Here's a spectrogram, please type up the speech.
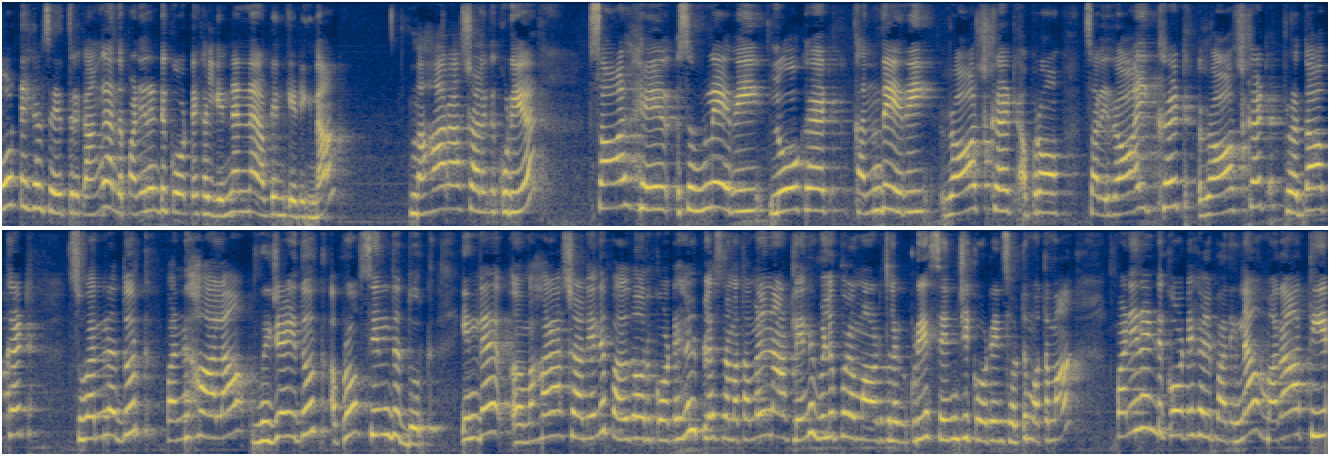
கோட்டைகள் சேர்த்திருக்காங்க. அந்த பனிரெண்டு கோட்டைகள் என்னென்ன அப்படின்னு கேட்டிங்கன்னா மகாராஷ்டிராவில் இருக்கக்கூடிய சால்ஹேர் சிவ்னேரி லோகட் கந்தேரி ராஜ்கட் அப்புறம் சாரி ராய்கட் ராஜ்கட் பிரதாப்கட் சுவர்ணதுர்க் பன்ஹாலா விஜய்துர்க் அப்புறம் சிந்துதுர்க். இந்த மகாராஷ்டிராலேருந்து பதினோரு கோட்டைகள் ப்ளஸ் நம்ம தமிழ்நாட்டிலேருந்து விழுப்புரம் மாவட்டத்தில் இருக்கக்கூடிய செஞ்சி கோட்டைன்னு சொல்லிட்டு மொத்தமாக பனிரெண்டு கோட்டைகள் பார்த்தீங்கன்னா மராத்திய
